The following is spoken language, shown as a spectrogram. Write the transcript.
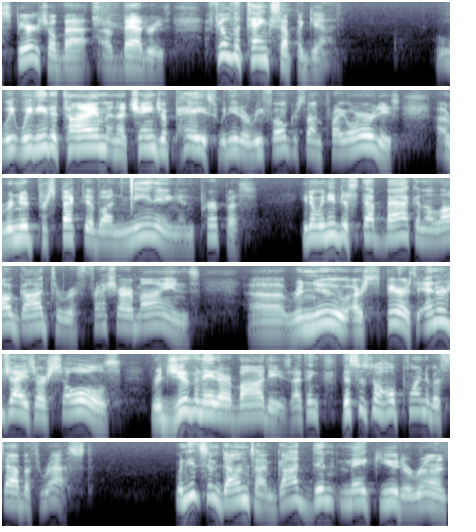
spiritual ba- uh, batteries. Fill the tanks up again. We, we need a time and a change of pace. We need to refocus on priorities, a renewed perspective on meaning and purpose. You know, we need to step back and allow God to refresh our minds, uh, renew our spirits, energize our souls, rejuvenate our bodies. I think this is the whole point of a Sabbath rest. We need some downtime. God didn't make you to run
